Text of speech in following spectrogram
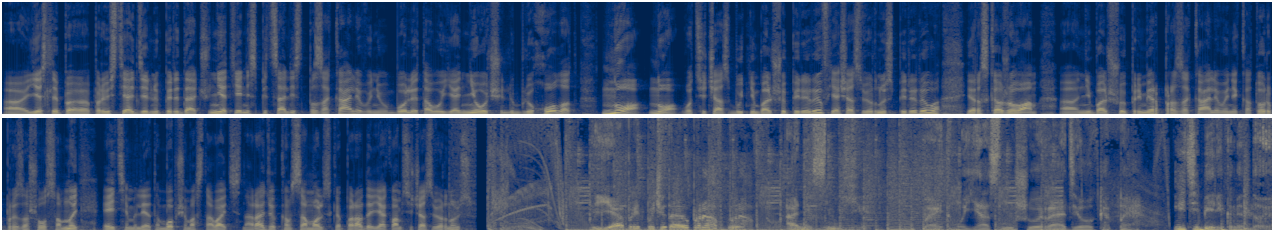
А, если провести отдельную передачу. Нет, я не специалист по закаливанию, более того, я не очень люблю холод, но, но, вот сейчас будет небольшой перерыв, я сейчас вернусь с перерыва и расскажу вам а, небольшой пример про закаливание, который произошел со мной этим летом. В общем, оставайтесь на радио «Комсомольская правда», я к вам сейчас вернусь. Я предпочитаю правду. а не слухи, поэтому я слушаю Радио КП и тебе рекомендую.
